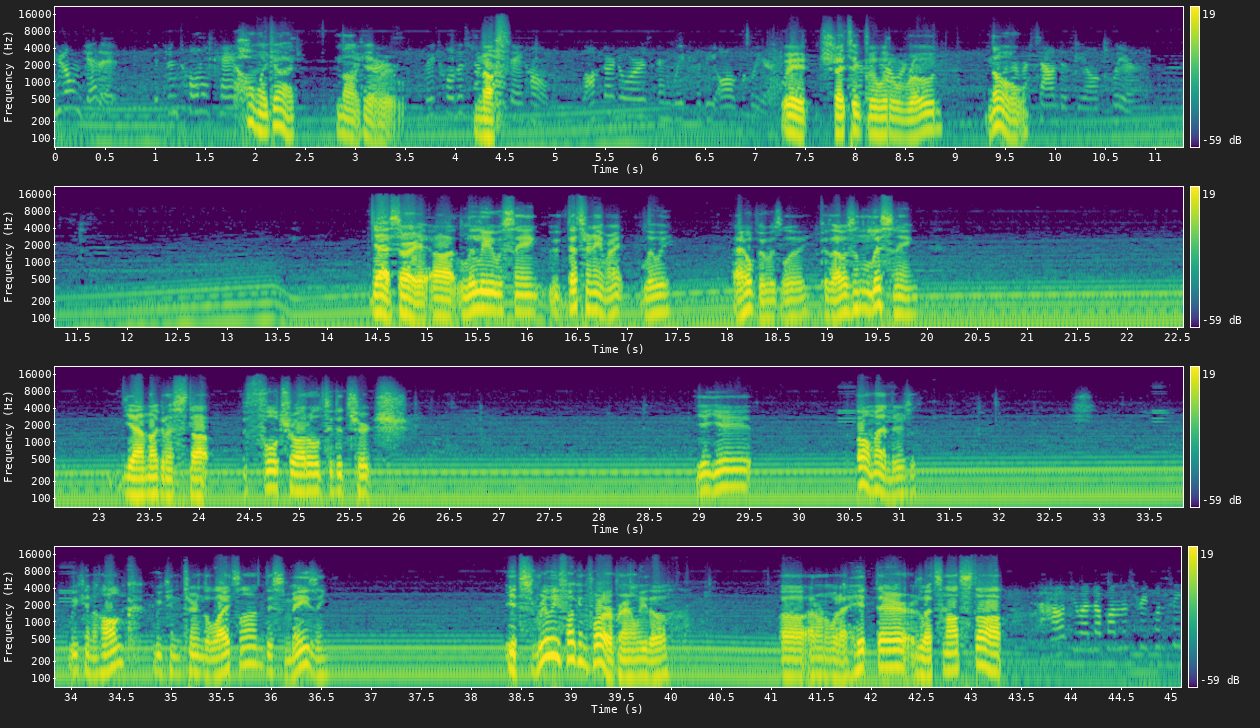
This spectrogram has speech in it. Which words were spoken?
You don't get it. It's in total chaos. Oh my god. No, okay, wait. They told us to Enough. stay home, lock our doors, and wait for the all clear. Wait, should I take the little road? No. Yeah, sorry. Uh, Lily was saying. That's her name, right? Lily? I hope it was Lily, because I wasn't listening. Yeah, I'm not gonna stop. Full throttle to the church. Yeah, yeah. Oh man, there's a. We can honk, we can turn the lights on. This is amazing. It's really fucking far, apparently, though. Uh, I don't know what I hit there. Let's not stop. How'd you end up on this frequency?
